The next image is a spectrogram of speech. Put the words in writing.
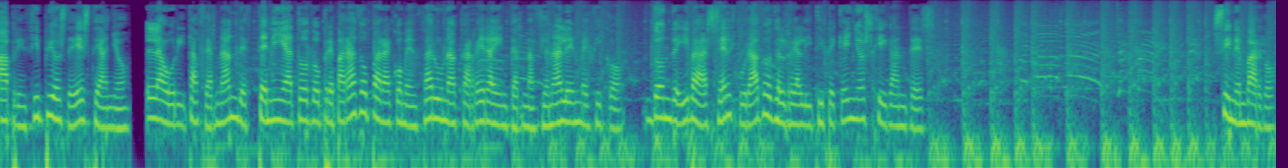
A principios de este año, Laurita Fernández tenía todo preparado para comenzar una carrera internacional en México, donde iba a ser jurado del reality Pequeños Gigantes. Sin embargo,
